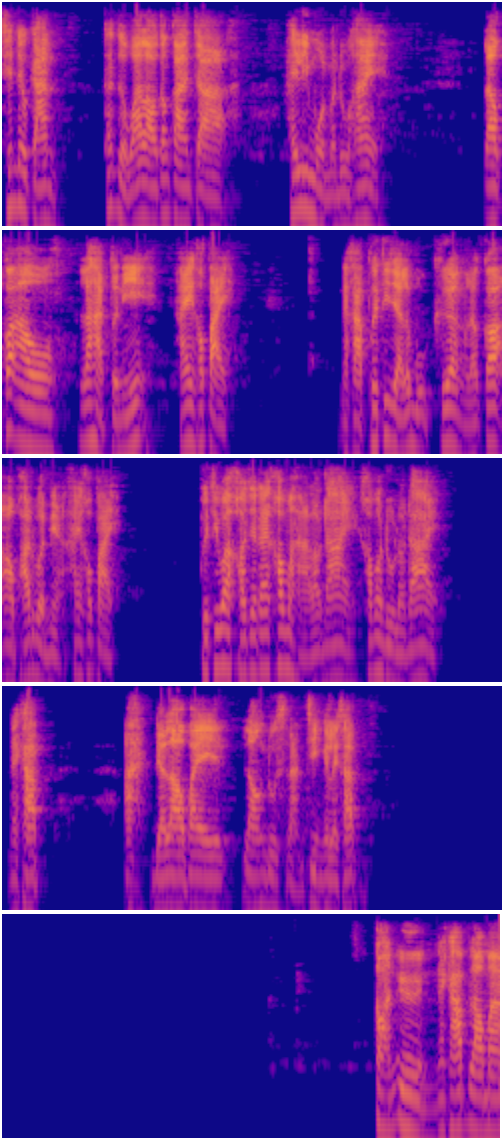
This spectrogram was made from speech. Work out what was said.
เช่นเดียวกัน ถ้าเกิดว่าเราต้องการจะให้รีโมทมาดูให้ เราก็เอารหัสตัวนี้ให้เข้าไปนะครับ เพื่อที่จะระบุเครื่องแล้วก็เอาพาสเวิร์ดเนี่ยให้เข้าไป เพื่อที่ว่าเขาจะได้เข้ามาหาเราได้ เข้ามาดูเราได้นะครับอะเดี๋ยวเราไปลองดูสนามจริงกันเลยครับ ก่อนอื่นนะครับ เรามา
